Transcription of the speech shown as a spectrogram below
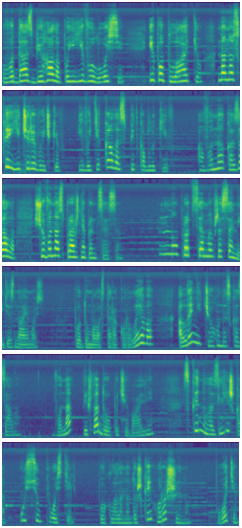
Вода збігала по її волосі і по платтю на носки її черевичків і витікала з-під каблуків. А вона казала, що вона справжня принцеса. Ну, про це ми вже самі дізнаємось, подумала стара королева, але нічого не сказала. Вона пішла до опочивальні, скинула з ліжка усю постіль, поклала на дошки горошину. Потім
